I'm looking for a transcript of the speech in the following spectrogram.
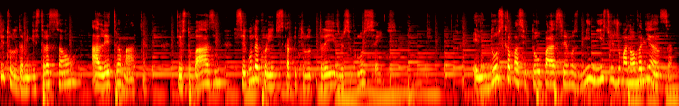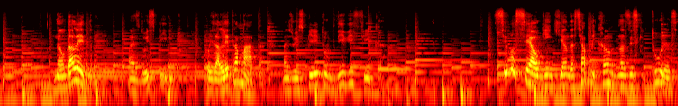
título da ministração, A Letra Mata. Texto base, 2 Coríntios capítulo 3, versículo 6. Ele nos capacitou para sermos ministros de uma nova aliança, não da letra, mas do espírito, pois a letra mata, mas o espírito vivifica. Se você é alguém que anda se aplicando nas escrituras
